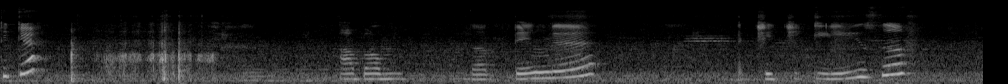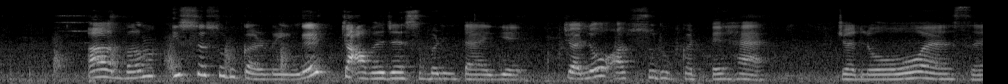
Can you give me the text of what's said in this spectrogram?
ठीक है? अब हम रख देंगे। अच्छी अच्छी चीज़ अब हम इससे शुरू कर देंगे। चावल जैसे बनता है ये। चलो, अब शुरू करते हैं। चलो, ऐसे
